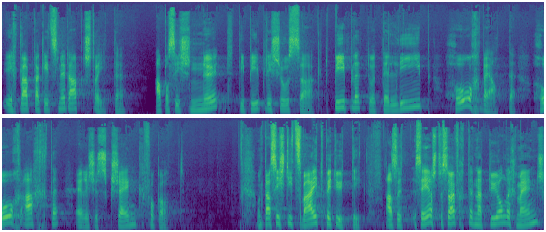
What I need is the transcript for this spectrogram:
Ich glaube, da gibt es nicht abzustreiten. Aber es ist nicht die biblische Aussage. Die Bibel tut den Lieb hochwerten, hochachten. Er ist ein Geschenk von Gott. Und das ist die zweite Bedeutung. Also das erste ist einfach der natürliche Mensch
